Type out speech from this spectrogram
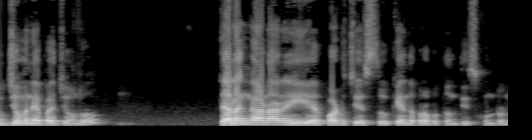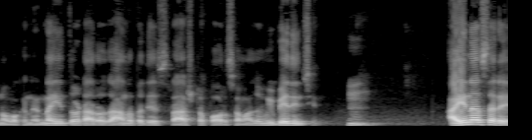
ఉద్యమ నేపథ్యంలో తెలంగాణని ఏర్పాటు చేస్తూ కేంద్ర ప్రభుత్వం తీసుకుంటున్న ఒక నిర్ణయంతో ఆ రోజు ఆంధ్రప్రదేశ్ రాష్ట్ర పౌర సమాజం విభేదించింది. అయినా సరే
